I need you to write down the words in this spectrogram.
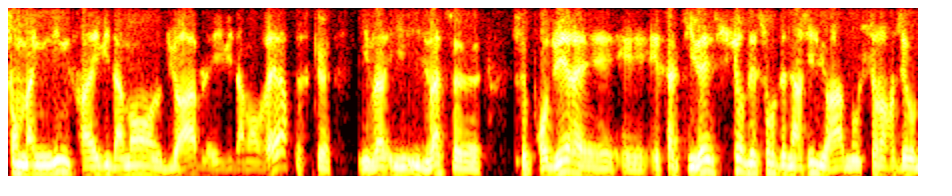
son mining sera évidemment euh, durable et évidemment vert parce que il va, il, va se, se produire et, et, et s'activer sur des sources d'énergie durables, donc sur leur, géo,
